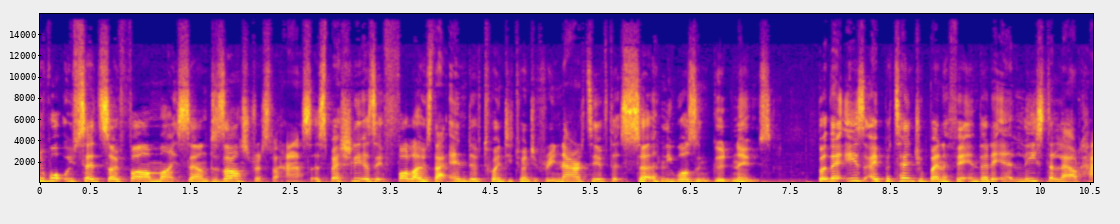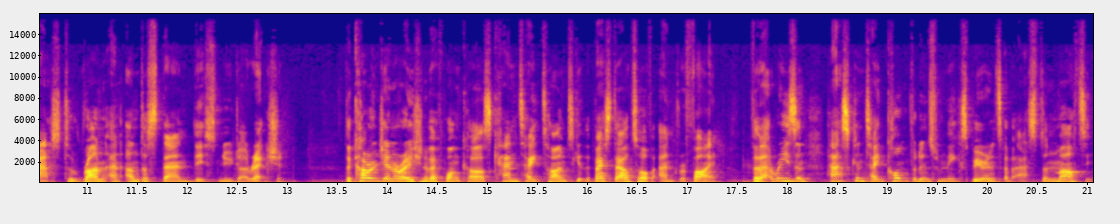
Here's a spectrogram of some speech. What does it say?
of what we've said so far might sound disastrous for Haas, especially as it follows that end of 2023 narrative that certainly wasn't good news. But there is a potential benefit in that it at least allowed Haas to run and understand this new direction. The current generation of F1 cars can take time to get the best out of and refine, for that reason, Haas can take confidence from the experience of Aston Martin.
